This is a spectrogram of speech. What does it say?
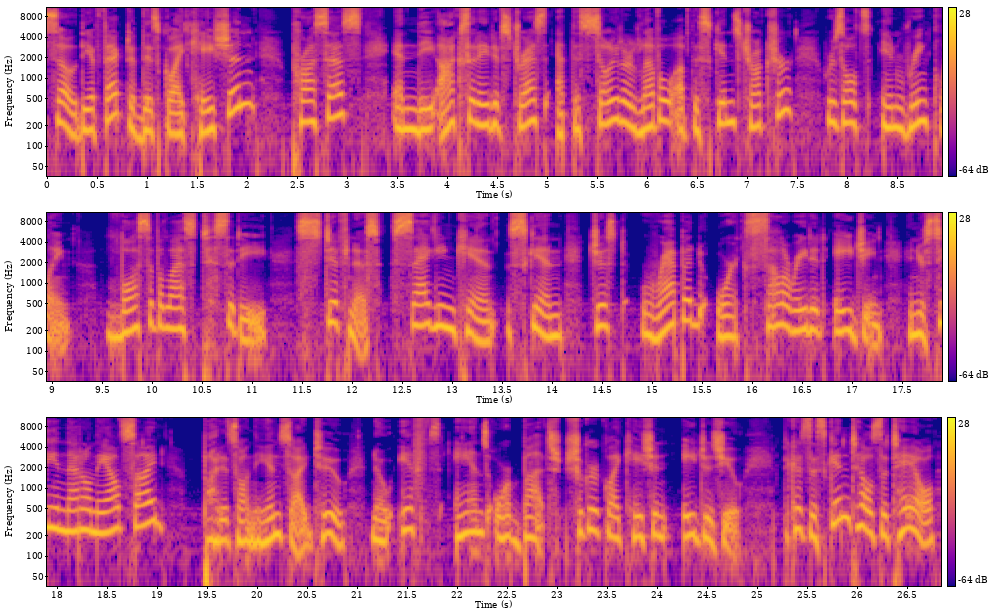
So, the effect of this glycation process and the oxidative stress at the cellular level of the skin structure results in wrinkling, loss of elasticity, stiffness, sagging kin, skin, just rapid or accelerated aging. And you're seeing that on the outside, but it's on the inside too. No ifs, ands, or buts. Sugar glycation ages you. Because the skin tells the tale,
